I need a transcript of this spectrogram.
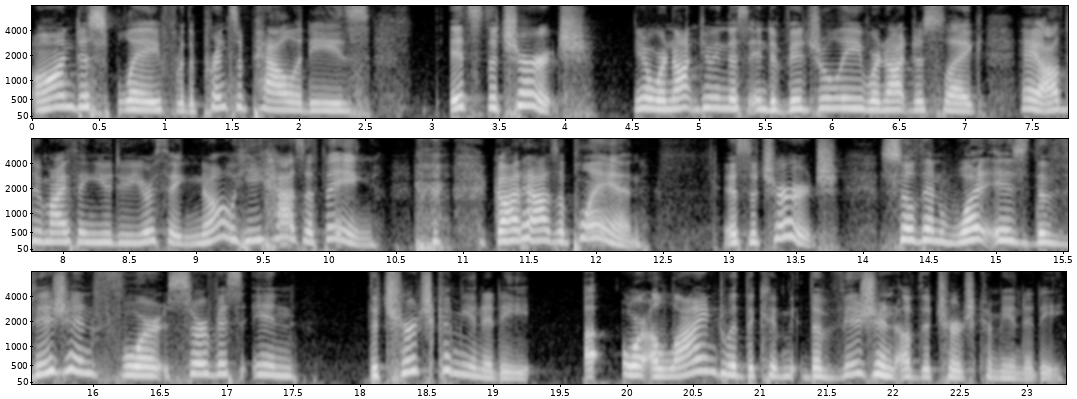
on display for the principalities. It's the church. You know, we're not doing this individually. We're not just like, hey, I'll do my thing, you do your thing. No, He has a thing. God has a plan. It's the church. So then, what is the vision for service in the church community uh, or aligned with the, com- the vision of the church community?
